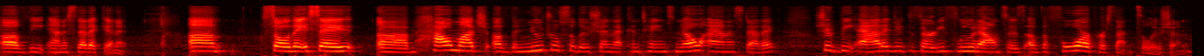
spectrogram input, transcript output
of the anesthetic in it. Um, so they say um, how much of the neutral solution that contains no anesthetic should be added to the 30 fluid ounces of the 4% solution.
